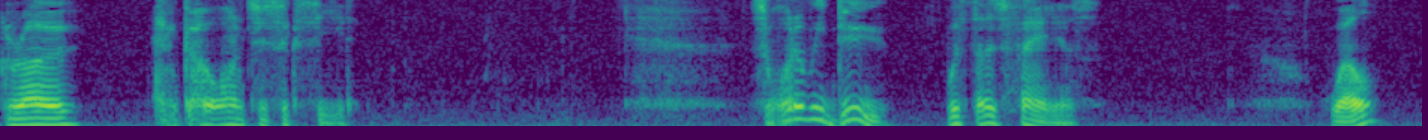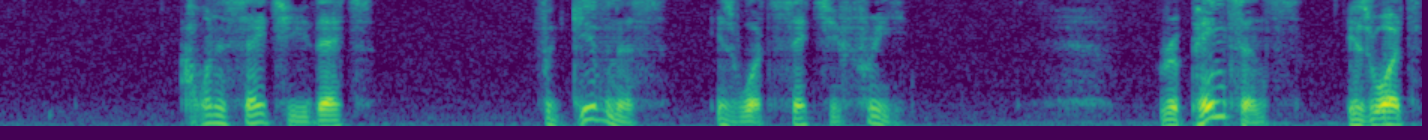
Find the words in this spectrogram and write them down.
grow, and go on to succeed. So, what do we do with those failures? Well, I want to say to you that forgiveness is what sets you free. Repentance is what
